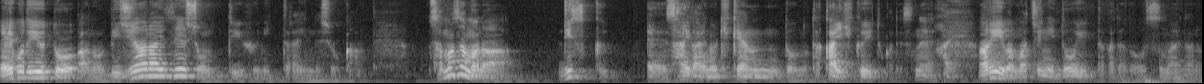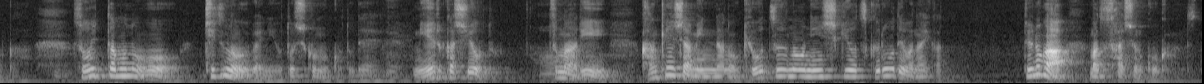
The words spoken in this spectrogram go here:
い、英語で言うとあの visualization っていうふうに言ったらいいんでしょうか。さまざまなリスク、えー、災害の危険度の高い低いとかですね、はい、あるいは街にどういった方がお住まいなのか、そういったものを地図の上に落とし込むことで見える化しようと、つまり関係者みんなの共通の認識を作ろうではないかっていうのがまず最初の効果なんです。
